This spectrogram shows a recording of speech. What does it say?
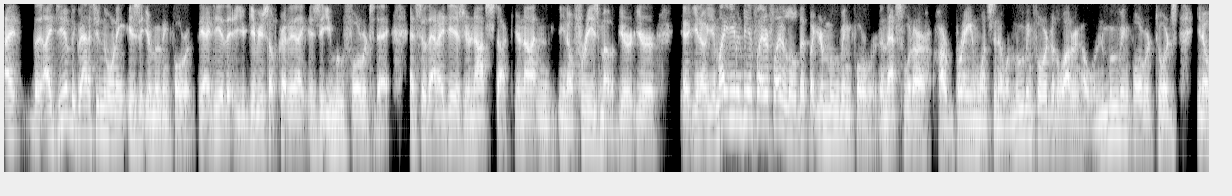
I, the idea of the gratitude in the morning is that you're moving forward. The idea that you give yourself credit is that you move forward today. And so that idea is you're not stuck. You're not in you know freeze mode. You're you're you know, you might even be in fight or flight a little bit, but you're moving forward. And that's what our, our brain wants to know. We're moving forward to the watering hole. We're moving forward towards, you know,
